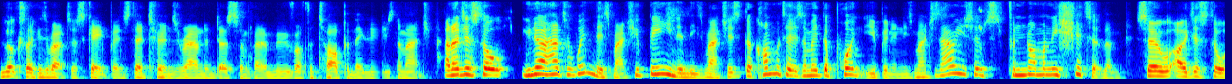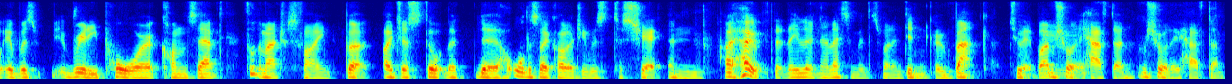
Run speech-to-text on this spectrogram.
looks like he's about to escape, but instead turns around and does some kind of move off the top, and they lose the match. And I just thought, you know how to win this match. You've been in these matches. The commentators have made the point that you've been in these matches. How are you so phenomenally shit at them? So I just thought it was really poor concept. Thought the match was fine, but I just thought that the all the psychology was to shit, and I hope that they learned their lesson with this one and didn't go back to it. But I'm sure they mm. have done. I'm sure they have done.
